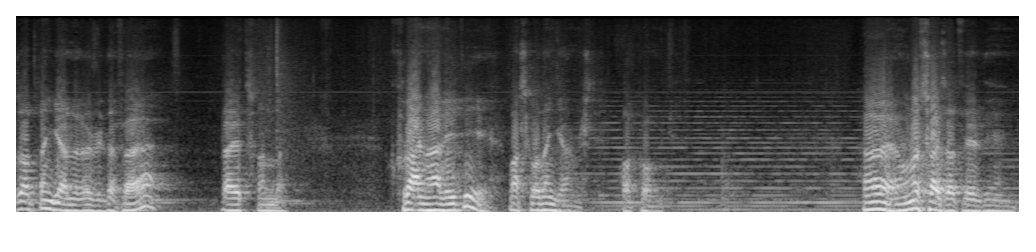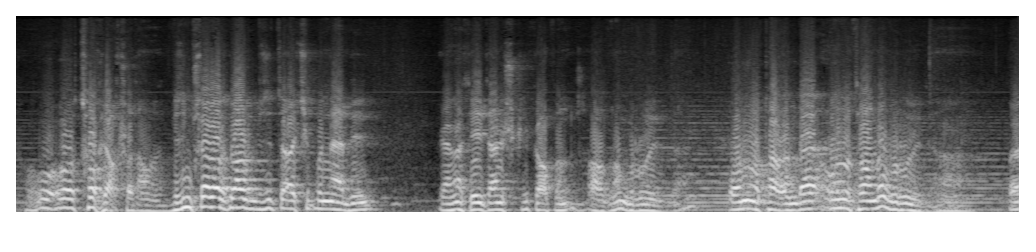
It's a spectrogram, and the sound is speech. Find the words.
zaddan gəldilər bir dəfə, bəyə çıxanda. Ukraynalı idi, Moskvadan gəlmişdi, polkovnik. Hə, ona çay zat verdim. O, o çox yaxşı adamdır. Bizim uşaqlar qalıb bizi ki, bu nədir? Rəhmət Heydərin Şükrü qapının altından vuruluydu da. Onun otağında Onun otağında vuruluydu. Ha. Və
